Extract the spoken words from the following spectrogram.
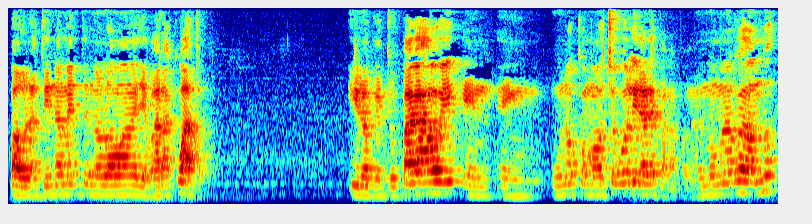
paulatinamente no lo van a llevar a 4? Y lo que tú pagas hoy en, en 1,8 bolívares, para poner un número redondo,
